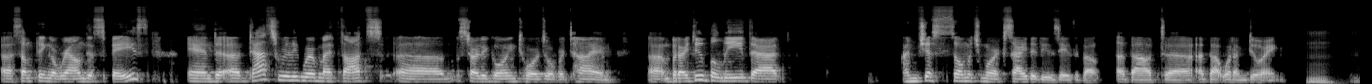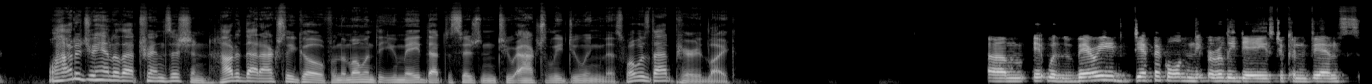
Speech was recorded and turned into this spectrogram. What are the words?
uh, something around this space. And uh, that's really where my thoughts uh, started going towards over time. Um, but I do believe that I'm just so much more excited these days about about uh, about what I'm doing. Mm. Well, how did you handle that transition? How did that actually go from the moment that you made that decision to actually doing this? What was that period like? Um, it was very difficult in the early days to convince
